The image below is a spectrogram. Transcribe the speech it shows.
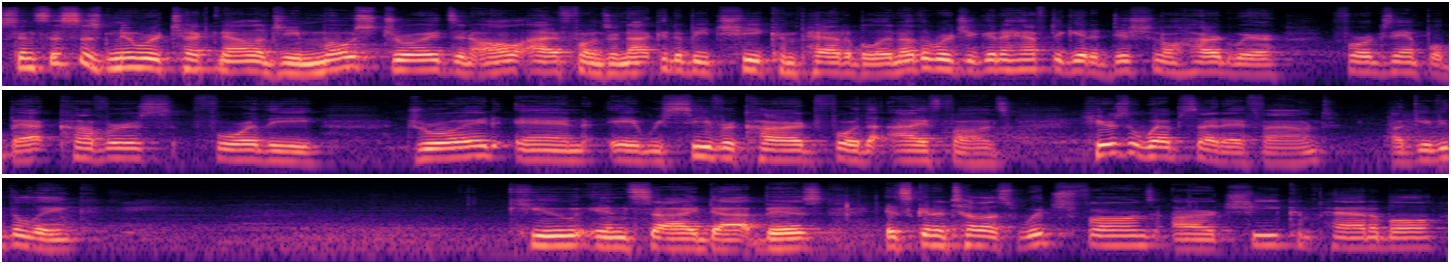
Since this is newer technology, most Droids and all iPhones are not going to be Qi compatible. In other words, you're going to have to get additional hardware. For example, back covers for the Droid and a receiver card for the iPhones. Here's a website I found. I'll give you the link. qinside.biz. It's going to tell us which phones are Qi compatible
